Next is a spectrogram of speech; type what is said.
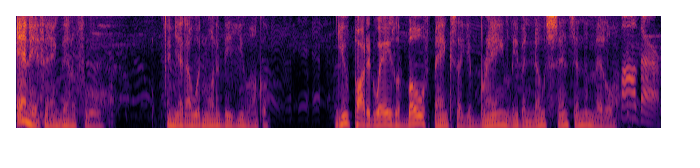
anything than a fool. And yet I wouldn't want to be you, Uncle. You've parted ways with both banks of your brain, leaving no sense in the middle. Father.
